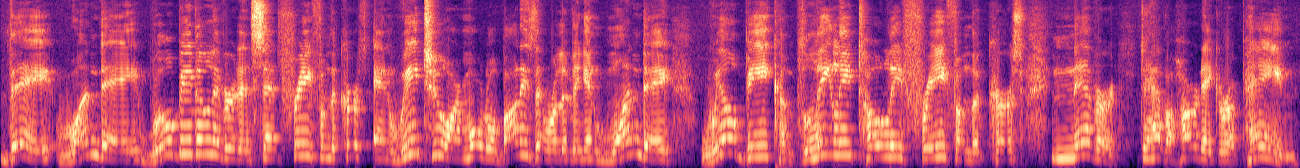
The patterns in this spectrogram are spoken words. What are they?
they one day will be delivered and set free from the curse. And we too, our mortal bodies that we're living in, one day will be completely, totally free from the curse, never to have a heartache or a pain.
